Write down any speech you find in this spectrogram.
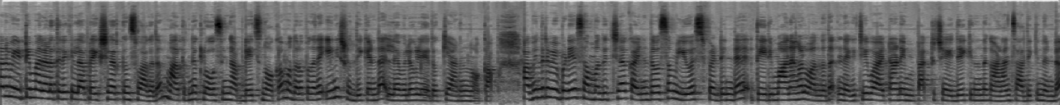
നമസ്കാരം ഇ ടി മലയാളത്തിലേക്ക് എല്ലാ പ്രേക്ഷകർക്കും സ്വാഗതം. മാർക്കറ്റിന്റെ ക്ലോസിംഗ് അപ്ഡേറ്റ്സ് നോക്കാം. അതോടൊപ്പം തന്നെ ഇനി ശ്രദ്ധിക്കേണ്ട ലെവലുകൾ ഏതൊക്കെയാണെന്ന് നോക്കാം. ആഭ്യന്തര വിപണിയെ സംബന്ധിച്ച് കഴിഞ്ഞ ദിവസം യു എസ് ഫെഡിന്റെ തീരുമാനങ്ങൾ വന്നത് നെഗറ്റീവായിട്ടാണ് ഇമ്പാക്ട് ചെയ്തേക്കുന്നതെന്ന് കാണാൻ സാധിക്കുന്നുണ്ട്.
